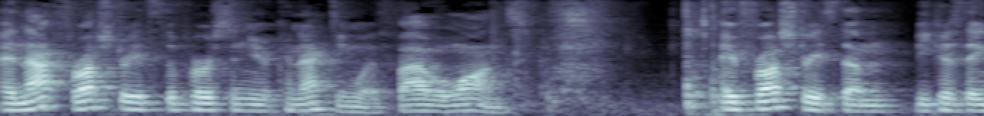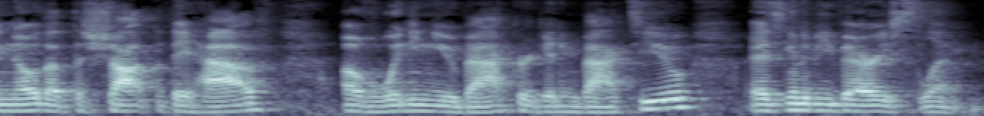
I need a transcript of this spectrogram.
And that frustrates the person you're connecting with, Five of Wands. It frustrates them because they know that the shot that they have of winning you back or getting back to you is going to be very slim.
